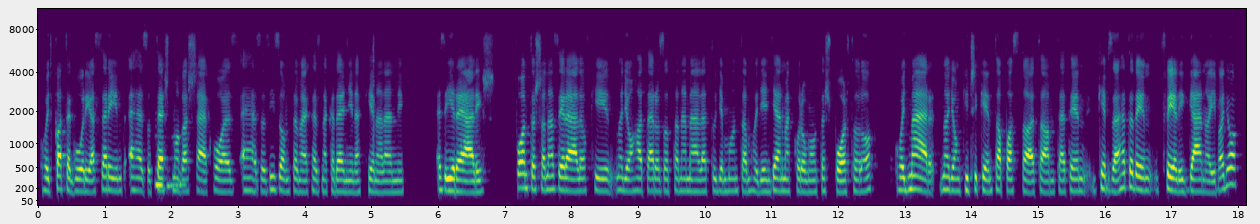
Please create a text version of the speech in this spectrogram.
hogy kategória szerint ehhez a testmagassághoz, ehhez az izomtömeghez neked ennyinek kéne lenni. Ez irreális pontosan azért állok ki nagyon határozottan emellett, ugye mondtam, hogy én gyermekkorom óta sportolok, hogy már nagyon kicsiként tapasztaltam, tehát én képzelheted, én félig gánai vagyok,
